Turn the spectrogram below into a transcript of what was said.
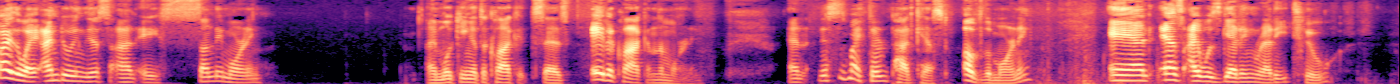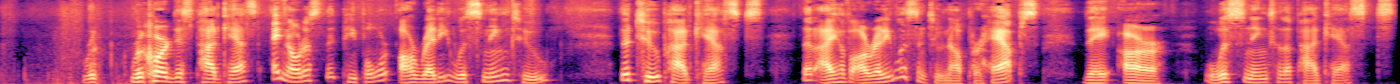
By the way, I'm doing this on a Sunday morning. I'm looking at the clock. It says 8 o'clock in the morning. And this is my third podcast of the morning. And as I was getting ready to re- record this podcast, I noticed that people were already listening to the two podcasts that I have already listened to. Now, perhaps they are listening to the podcasts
